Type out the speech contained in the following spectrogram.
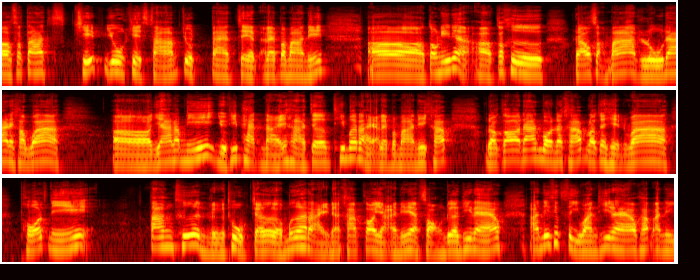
อ Starship Euclid 3.87 อะไรประมาณนี้ เอ่อ ตรงนี้เนี่ย เอ่อ ก็คือเราสามารถรู้ได้นะครับว่า ยาลำนี้อยู่ที่แพทไหนหาเจอที่เมื่อไหร่อะไรประมาณนี้ครับแล้วก็ด้านบนนะครับเราจะเห็นว่าโพสต์นี้ตั้งขึ้นหรือถูกเจอเมื่อไหร่นะครับก็อย่างอันนี้เนี่ยสเดือนที่แล้ว อันนี้ 14 วันที่แล้วครับอันนี้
